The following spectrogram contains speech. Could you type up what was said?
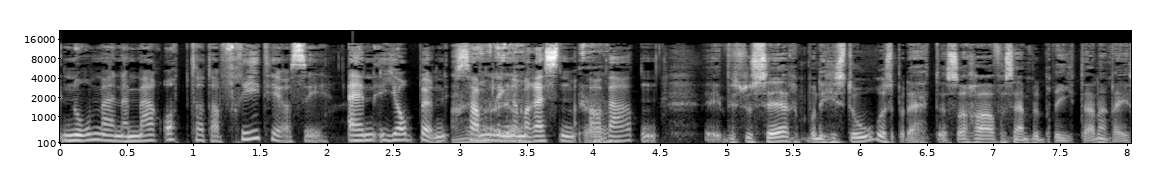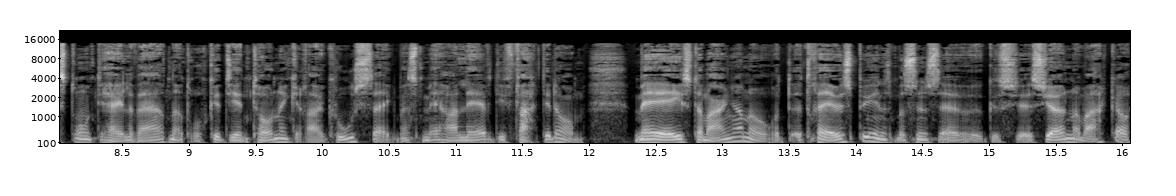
nordmenn er mer opptatt av fritida si enn jobben, sammenlignet ja, ja, med resten ja. av verden. Hvis du ser på det historisk på dette, så har f.eks. britene reist rundt i hele verden og drukket gin tonicere og kost seg, mens vi har levd i fattigdom. Vi er i Stavanger nå, og Trehusbyen, som vi syns er skjønn og vakker,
